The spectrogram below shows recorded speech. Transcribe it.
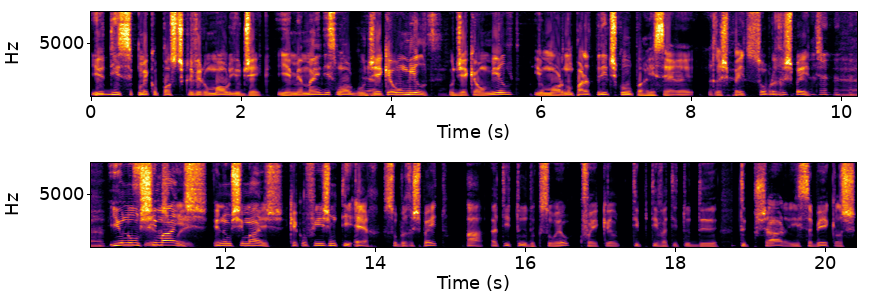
E eu disse como é que eu posso descrever o Mauro e o Jake. E a minha mãe disse-me logo: o Yeah, Jake é humilde, o Jake é humilde e o Mauro não para de pedir desculpa. Isso é respeito sobre respeito. É, E eu não é mexi mais. respeito. Eu não mexi mais. O que é que eu fiz? Meti R sobre respeito. A, atitude, que sou eu, que foi aquele tipo, tive a atitude de, de puxar e saber que eles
